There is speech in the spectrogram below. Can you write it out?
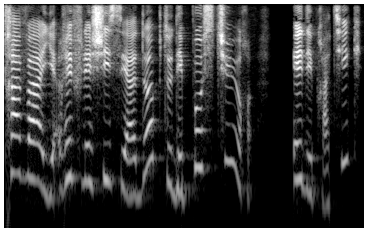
travaillent, réfléchissent et adoptent des postures et des pratiques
